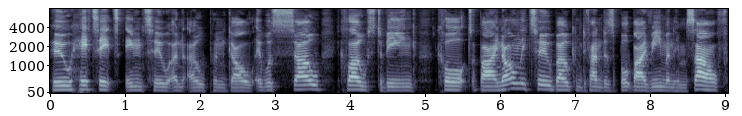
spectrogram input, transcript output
who hit it into an open goal. It was so close to being caught by not only two Bochum defenders, but by Riemann himself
